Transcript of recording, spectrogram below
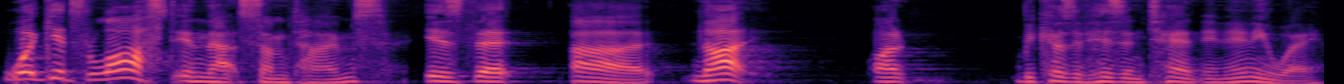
what gets lost in that sometimes is that uh, not on, because of his intent in any way,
